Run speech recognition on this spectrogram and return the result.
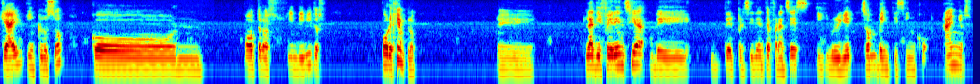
que hay incluso con otros individuos. Por ejemplo, eh, la diferencia de, del presidente francés y Brigitte son 25 años.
